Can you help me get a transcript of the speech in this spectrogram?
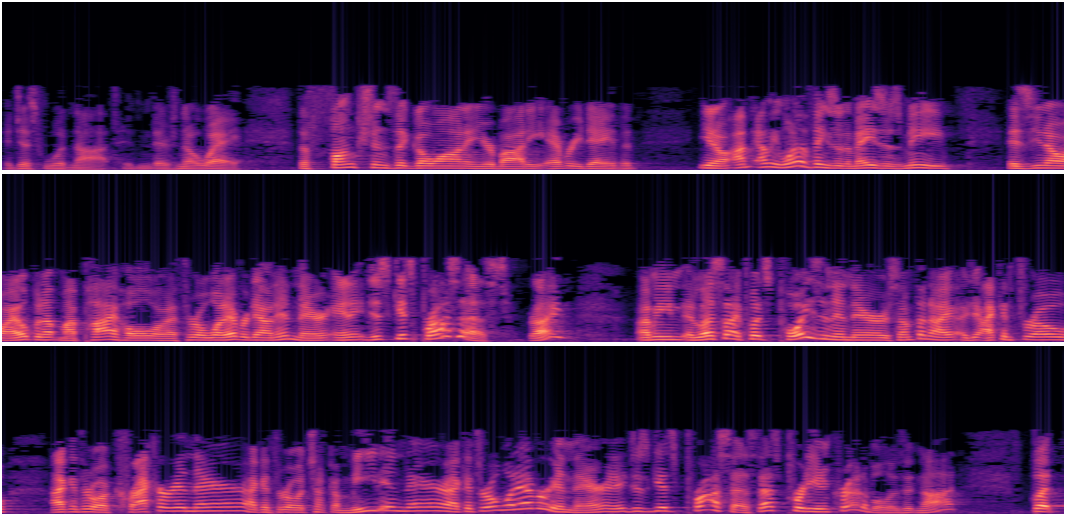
It just would not. There's no way. The functions that go on in your body every day that, you know, I mean, one of the things that amazes me is, you know, I open up my pie hole and I throw whatever down in there and it just gets processed, right? I mean, unless I put poison in there or something, I I can throw I can throw a cracker in there, I can throw a chunk of meat in there, I can throw whatever in there, and it just gets processed. That's pretty incredible, is it not? But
